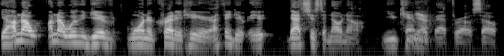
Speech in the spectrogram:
Yeah, I'm not. I'm not willing to give Warner credit here. I think it, it that's just a no no. You can't Yeah. make that throw. So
